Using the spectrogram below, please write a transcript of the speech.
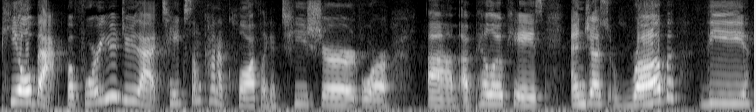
peel back. Before you do that, take some kind of cloth like a t-shirt or um, a pillowcase and just rub the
